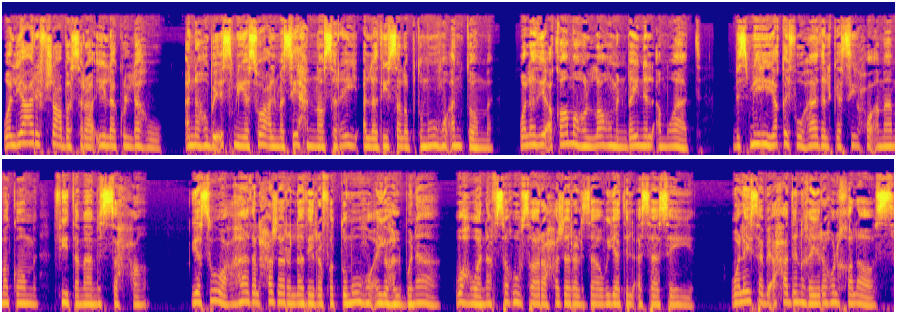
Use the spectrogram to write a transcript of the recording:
وليعرف شعب إسرائيل كله أنه باسم يسوع المسيح الناصري الذي صلبتموه أنتم والذي أقامه الله من بين الأموات باسمه يقف هذا الكسيح أمامكم في تمام الصحة. يسوع هذا الحجر الذي رفضتموه أيها البناة وهو نفسه صار حجر الزاوية الأساسي. وليس بأحد غيره الخلاص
